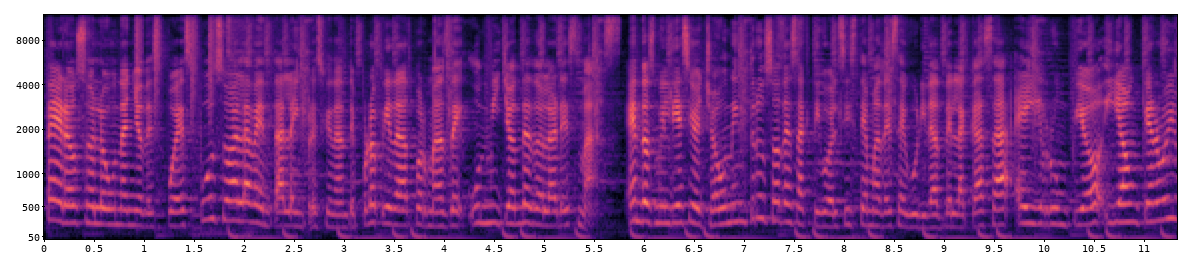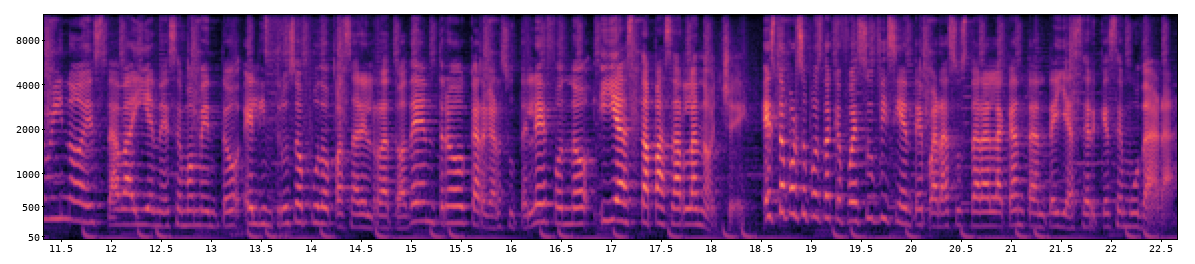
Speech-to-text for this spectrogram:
Pero solo un año después puso a la venta la impresionante propiedad por más de un millón de dólares más. En 2018, un intruso desactivó el sistema de seguridad de la casa e irrumpió y aunque Riri no estaba ahí en ese momento, el intruso pudo pasar el rato adentro, cargar su teléfono y hasta pasar la noche. Esto por supuesto que fue suficiente para asustar a la cantante y hacer que se mudara.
